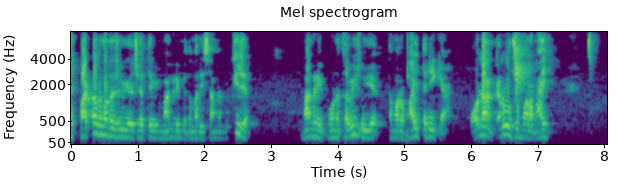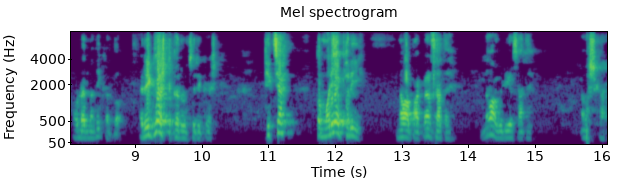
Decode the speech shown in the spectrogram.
એક પાર્ટનર મને જોઈએ છે તેવી માંગણી મેં તમારી સામે મૂકી છે. માંગણી પૂર્ણ થવી જોઈએ. તમારો ભાઈ તરીકે ઓર્ડર કરું છું મારા ભાઈ. ઓર્ડર નથી કરતો. રિક્વેસ્ટ કરું છું રિક્વેસ્ટ ઠીક છે? તો મળીએ ફરી નવા પાર્ટનર સાથે, નવા વીડિયો સાથે. નમસ્કાર.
